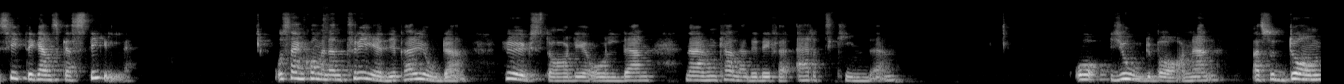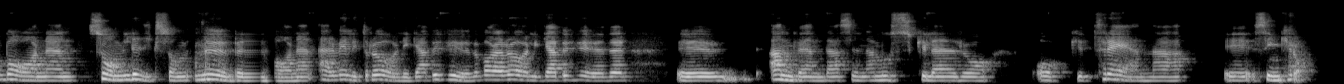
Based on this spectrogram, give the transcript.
Sitter ganska still. Och sen kommer den tredje perioden, högstadieåldern, när hon kallade det för ärtkinden. Och jordbarnen, Alltså de barnen som liksom möbelbarnen är väldigt rörliga, behöver vara rörliga, behöver eh, använda sina muskler och, och träna eh, sin kropp.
